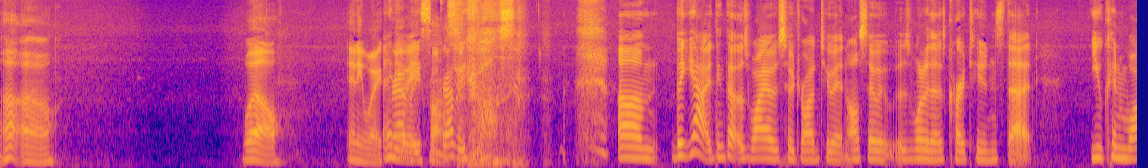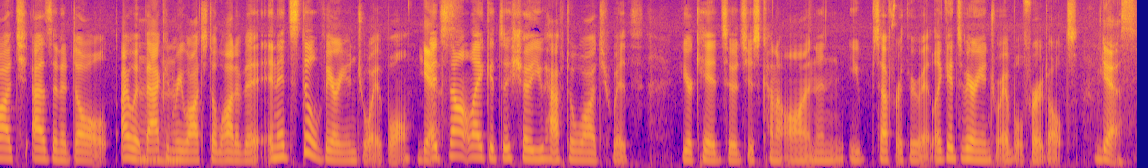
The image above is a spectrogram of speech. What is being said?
Uh oh. Well, anyway, Gravity Anyways, Falls. Gravity Falls. um, but yeah, I think that was why I was so drawn to it, and also it was one of those cartoons that you can watch as an adult. I went back and rewatched a lot of it, and it's still very enjoyable. Yes. it's not like it's a show you have to watch with your kids, so it's just kind of on and you suffer through it. Like it's very enjoyable for adults. Yes,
